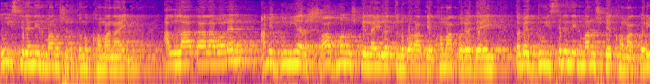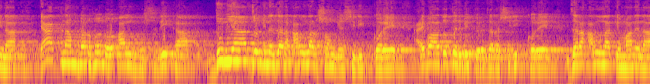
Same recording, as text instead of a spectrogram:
দুই শ্রেণির মানুষের কোনো ক্ষমা নাই। আল্লাহ তাআলা বলেন, আমি দুনিয়ার সব মানুষকে লাইলাতুল বরাতে ক্ষমা করে দেই। তবে দুই শ্রেণির মানুষকে ক্ষমা করি না। এক নাম্বার হলো আল মুশরিকা দুনিয়া জমিনে যারা আল্লাহর সঙ্গে শিরিক করে, ইবাদতের ভিতরে যারা শিরিক করে, যারা আল্লাহকে মানে না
